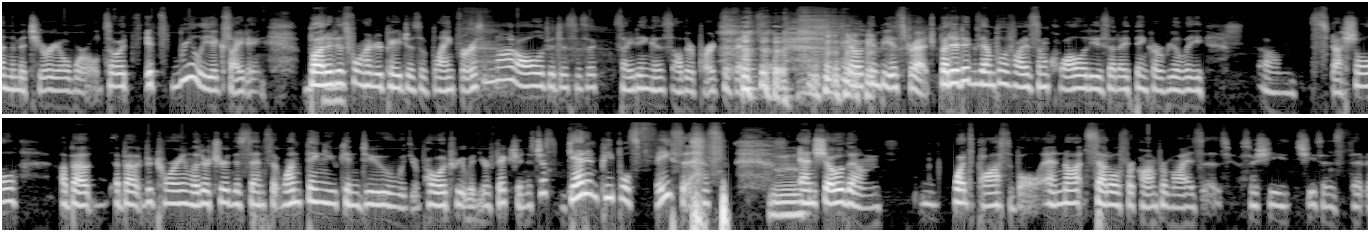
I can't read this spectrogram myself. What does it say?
and the material world. So it's it's really exciting, but it mm. 400 pages of blank verse, and not all of it is as exciting as other parts of it. So, you know, it can be a stretch, but it exemplifies some qualities that I think are really um, special about about Victorian literature. The sense that one thing you can do with your poetry, with your fiction, is just get in people's faces mm. and show them what's possible and not settle for compromises. So she she says that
